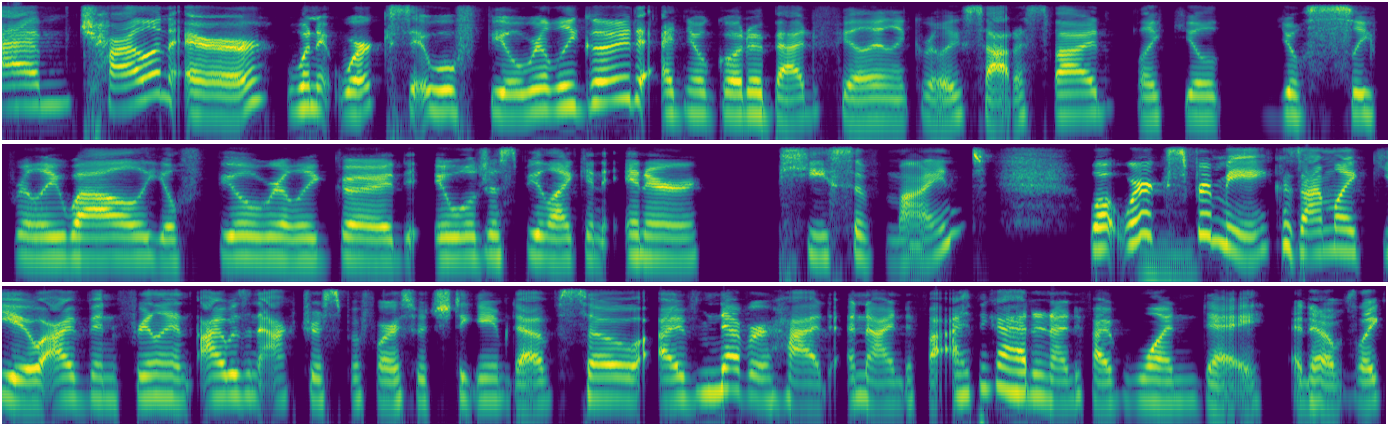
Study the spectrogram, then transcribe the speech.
Um, trial and error. When it works, it will feel really good, and you'll go to bed feeling like really satisfied. Like you'll you'll sleep really well. You'll feel really good. It will just be like an inner peace of mind. What works mm-hmm. for me, because I'm like you, I've been freelance. I was an actress before I switched to game dev, so I've never had a nine to five. I think I had a nine to five one day, and I was like,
